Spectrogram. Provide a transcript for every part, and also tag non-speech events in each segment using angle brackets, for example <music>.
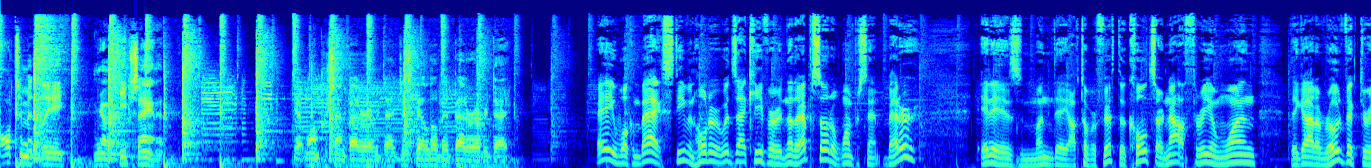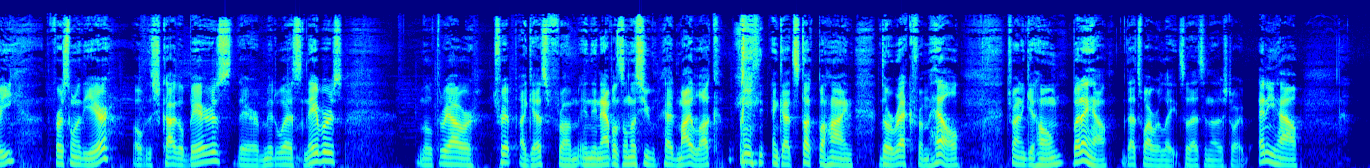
Ultimately, I'm going to keep saying it. Get 1% better every day. Just get a little bit better every day. Hey, welcome back. Stephen Holder with Zak Keefer. Another episode of 1% Better. It is Monday, October 5th. The Colts are now 3 and 1. They got a road victory, first one of the year, over the Chicago Bears, their Midwest neighbors. A little three hour trip, I guess, from Indianapolis, unless you had my luck <laughs> and got stuck behind the wreck from hell trying to get home. But anyhow, that's why we're late. So that's another story. Anyhow,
